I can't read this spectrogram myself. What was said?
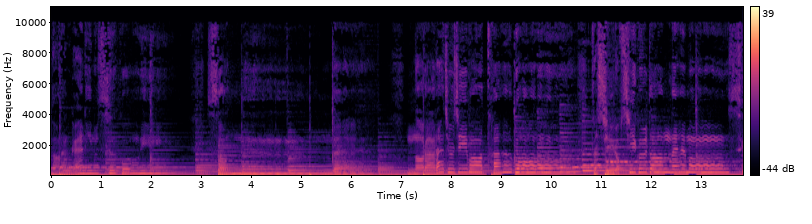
너랑 간 힘을 쓰고 있었는데 널 알아주지 못하고 다 실없이 굴던 내 모습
